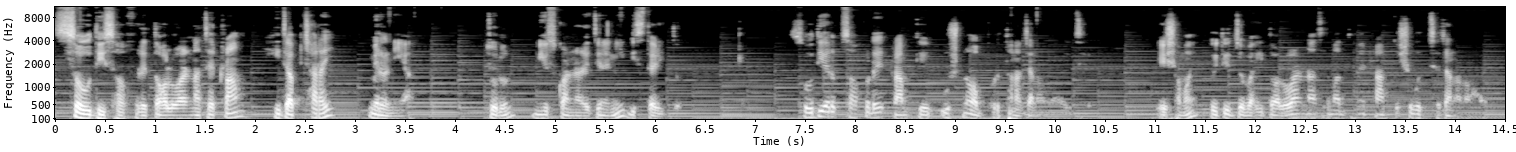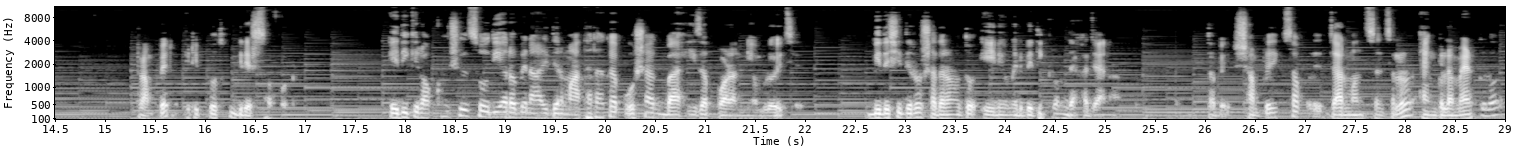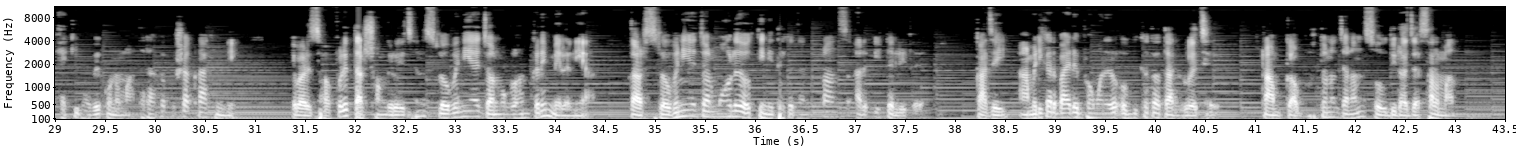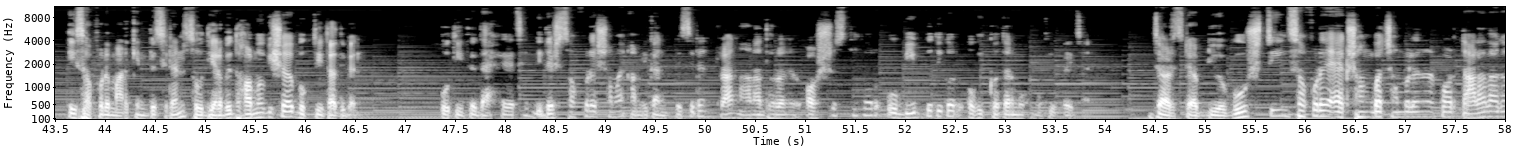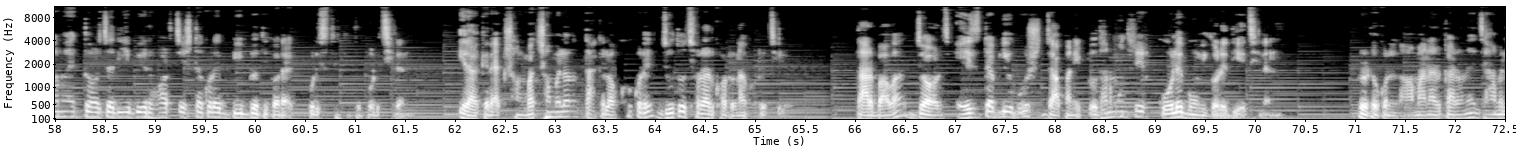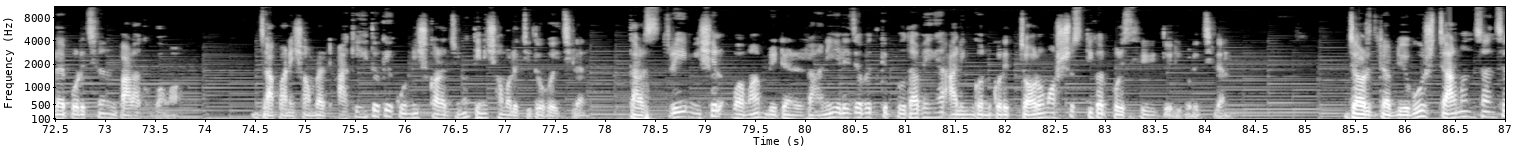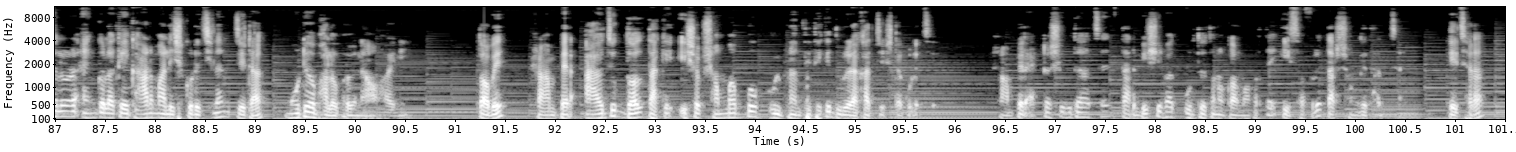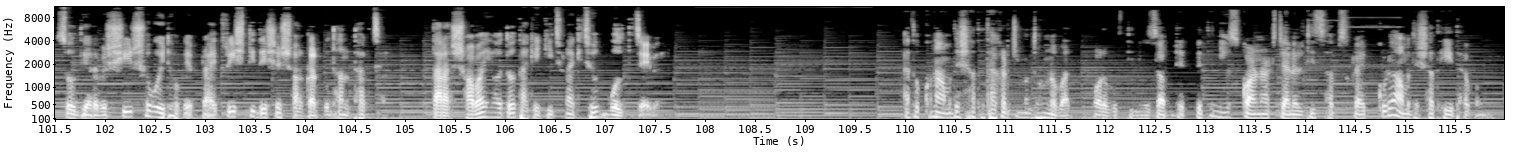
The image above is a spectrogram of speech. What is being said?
Saudi সফরে তলোয়ার নাচে ট্রাম্প, হিজাব ছাড়াই মেলানিয়া। চলুন নিউজ কর্নারে জেনে নিই বিস্তারিত। সৌদি আরব সফরে ট্রাম্পকে উষ্ণ অভ্যর্থনা জানানো হয়েছে। এ সময় ঐতিহ্যবাহী তলোয়ার নাচের মাধ্যমে ট্রাম্পকে শুভেচ্ছা জানানো হয়। ট্রাম্পের এটি প্রথম বিদেশ সফর। এদিকে রক্ষণশীল সৌদি আরবে নারীদের মাথা ঢাকা পোশাক বা হিজাব পরার নিয়ম রয়েছে। বিদেশিদেরও সাধারণত এই নিয়মের ব্যতিক্রম দেখা যায় না। তবে সাম্প্রতিক সফরে জার্মান চ্যান্সেলর অ্যাঙ্গোলা ম্যার্কেলও একইভাবে কোনো মাথা ঢাকা পোশাক রাখেননি। এবারে সফরে তার সঙ্গে রয়েছেন স্লোভেনিয়ায় জন্মগ্রহণকারী মেলানিয়া। তার স্লোভেনিয়ায় জন্ম হলেও তিনি থেকে যান ফ্রান্স আর ইটালিতে কাজেই আমেরিকার বাইরে ভ্রমণের অভিজ্ঞতা তার রয়েছে। ট্রাম্পকে অভ্যর্থনা জানান সৌদি রাজা সালমান। এই সফরে মার্কিন প্রেসিডেন্ট সৌদি আরবে ধর্ম বিষয়ে বক্তৃতা দেবেন। অতীতে দেখা গেছে, বিদেশ সফরের সময় আমেরিকান প্রেসিডেন্টরা নানা ধরনের অস্বস্তিকর ও বিব্রতিকর অভিজ্ঞতার মুখোমুখি হয়েছেন। জর্জ ডাব্লিউ বুশ চীন সফরে এক সংবাদ সম্মেলনের পর তালা লাগানো এক দরজা দিয়ে বের হওয়ার চেষ্টা করে বিব্রতিকর এক পরিস্থিতিতে পড়েছিলেন। ইরাকের এক সংবাদ সম্মেলন তাকে লক্ষ্য করে জুতো ছড়ার ঘটনা ঘটেছিল। তার বাবা জর্জ এইচ ডাব্লিউ বুশ জাপানি প্রধানমন্ত্রীর কোলে বমি করে দিয়েছিলেন। প্রোটোকল না মানার কারণে ঝামেলায় পড়েছিলেন বারাক ওবামা। জাপানি সম্রাট আকিহিতোকে কুর্নিশ করার জন্য তিনি সমালোচিত হয়েছিলেন। তার স্ত্রী মিশেল ওবামা ব্রিটেনের রানী এলিজাবেথকে প্রতা ভেঙে আলিঙ্গন করে চরম অস্বস্তিকর পরিস্থিতি তৈরি করেছিলেন। George W Bush German chancellor অ্যাঙ্গোলাকে ঘাড় মালিশ করেছিলেন, যেটা মোটেও ভালোভাবে নেওয়া হয়নি। তবে ট্রাম্পের আয়োজক দল তাকে এসব সম্ভাব্য ভুলভ্রান্তি থেকে দূরে রাখার চেষ্টা করেছে। ট্রাম্পের একটা সুবিধা আছে, তার বেশিরভাগ ঊর্ধ্বতন কর্মকর্তা এই সফরে তার সঙ্গে থাকছেন। এছাড়া সৌদি আরবের শীর্ষ বৈঠকে প্রায় ত্রিশটি দেশের সরকার প্রধান থাকছেন। তারা সবাই হয়তো তাকে কিছু না কিছু বলতে চাইবেন। এতক্ষণ আমাদের সাথে থাকার জন্য ধন্যবাদ। পরবর্তী নিউজ আপডেট পেতে নিউজ কর্নার চ্যানেলটি সাবস্ক্রাইব করে আমাদের সাথেই থাকুন।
